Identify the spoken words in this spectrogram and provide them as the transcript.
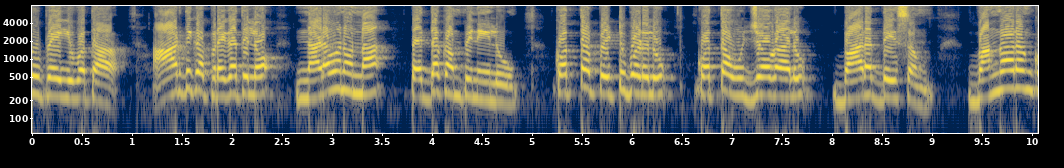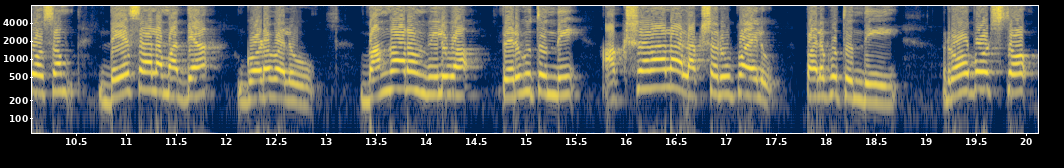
చూపే యువత. ఆర్థిక ప్రగతిలో నడవనున్న పెద్ద కంపెనీలు. కొత్త పెట్టుబడులు కొత్త ఉద్యోగాలు భారతదేశం. బంగారం కోసం దేశాల మధ్య గొడవలు. బంగారం విలువ పెరుగుతుంది అక్షరాల లక్ష రూపాయలు పలుకుతుంది. రోబోట్స్తో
